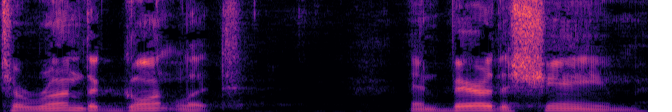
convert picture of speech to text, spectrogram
to run the gauntlet and bear the shame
